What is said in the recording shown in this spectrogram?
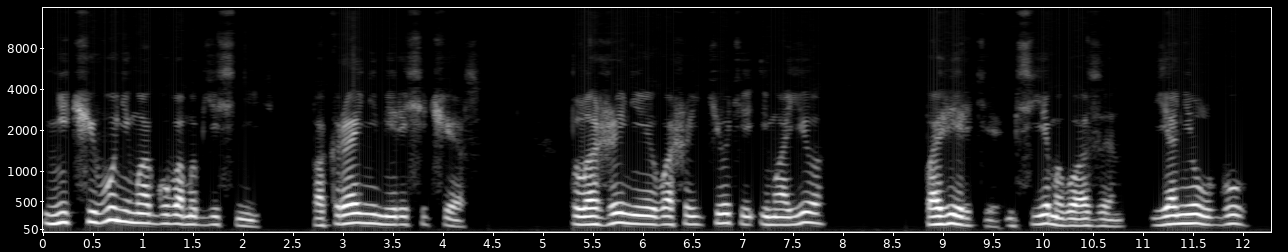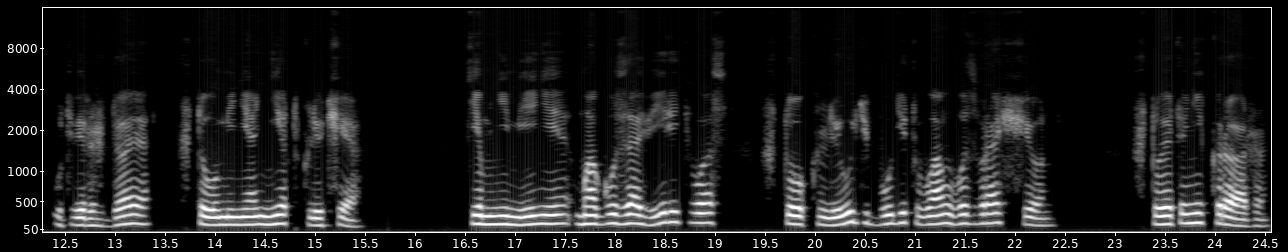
ничего не могу вам объяснить, по крайней мере сейчас. Положение вашей тети и мое... Поверьте, мсье Мавуазен, я не лгу, утверждая, что у меня нет ключа. Тем не менее, могу заверить вас, что ключ будет вам возвращен, что это не кража,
